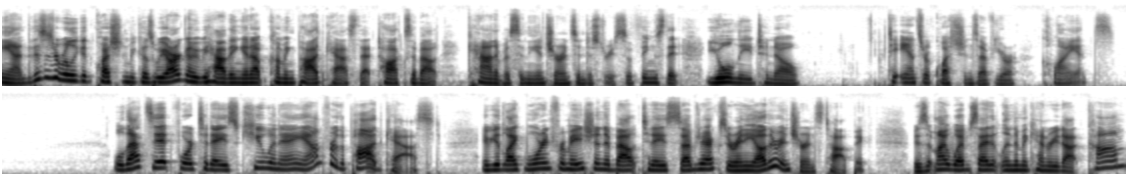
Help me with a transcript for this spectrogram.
And this is a really good question because we are going to be having an upcoming podcast that talks about cannabis in the insurance industry. So things that you'll need to know to answer questions of your clients. Well, that's it for today's Q&A and for the podcast. If you'd like more information about today's subjects or any other insurance topic, visit my website at lindamchenry.com,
